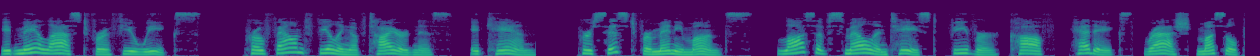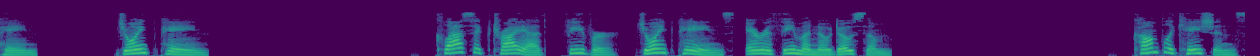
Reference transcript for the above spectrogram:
It may last for a few weeks. Profound feeling of tiredness. It can persist for many months. Loss of smell and taste, fever, cough, headaches, rash, muscle pain, joint pain. Classic triad, fever, joint pains, erythema nodosum. Complications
